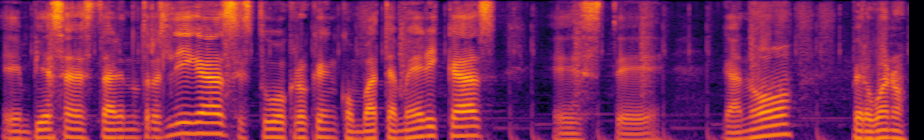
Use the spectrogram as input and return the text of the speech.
empieza a estar en otras ligas. Estuvo creo que en Combate Américas. Este, ganó. Pero bueno,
